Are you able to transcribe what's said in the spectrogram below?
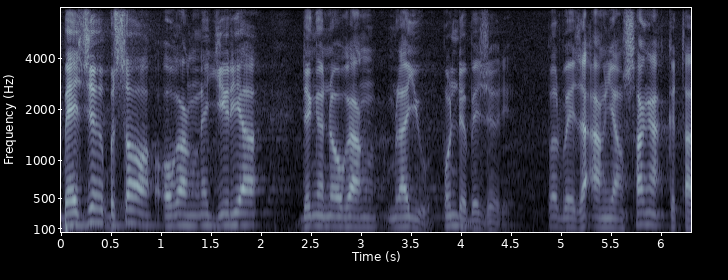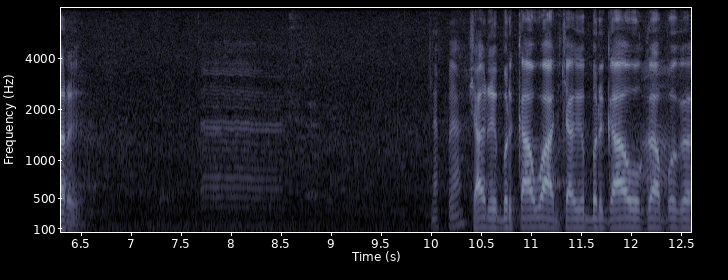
beza besar orang Nigeria dengan orang Melayu. Pun ada beza dia. Perbezaan yang sangat ketara. Kenapa? Cara berkawan, cara bergaul ke apa ke.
